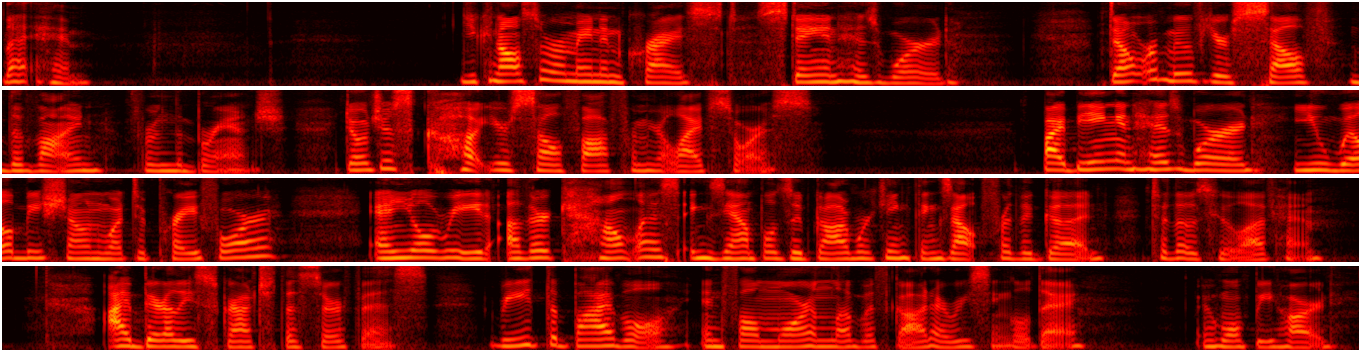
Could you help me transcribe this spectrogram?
Let Him. You can also remain in Christ, stay in His Word. Don't remove yourself, the vine, from the branch. Don't just cut yourself off from your life source. By being in His Word, you will be shown what to pray for, and you'll read other countless examples of God working things out for the good to those who love Him. I barely scratched the surface. Read the Bible and fall more in love with God every single day. It won't be hard.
